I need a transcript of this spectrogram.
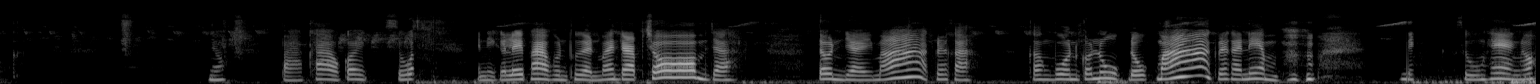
กเนาะปลาข้าวก็สวยอันนี้ก็เลยพาเพื่อนๆมารับชมจ้ะต้นใหญ่มากเลยค่ะข้างบนก็ลูกดกมากเลยค่ะเนี่ยมสูงแห้งเนาะ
